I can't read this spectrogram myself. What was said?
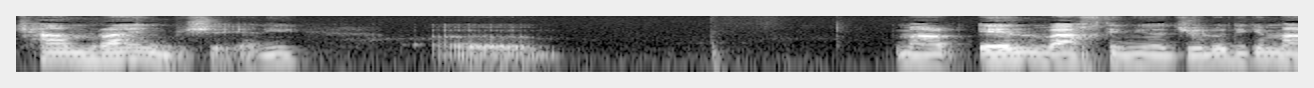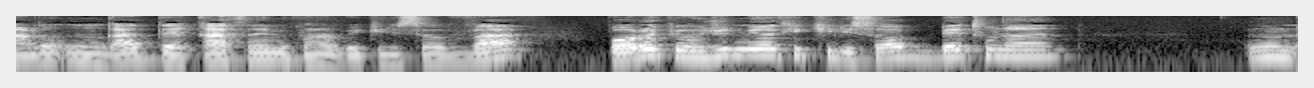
کم رنگ میشه. یعنی مرد علم وقتی میاد جلو دیگه مردم اونقدر دقت نمی‌کنن به کلیسا و باروک به وجود میاد که کلیسا بتونن اون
